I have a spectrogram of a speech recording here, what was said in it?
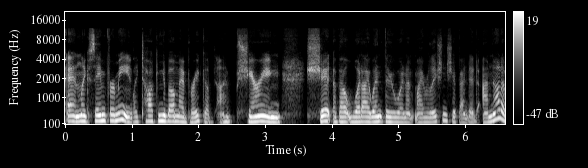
And like same for me, like talking about my breakup, I'm sharing shit about what I went through when my relationship ended. I'm not a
